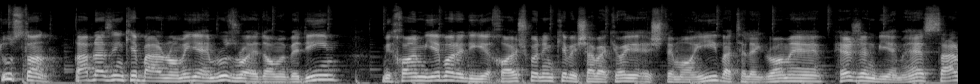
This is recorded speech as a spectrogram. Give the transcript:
دوستان قبل از اینکه برنامه امروز رو ادامه بدیم می‌خوایم یه بار دیگه خواهش کنیم که به شبکه های اجتماعی و تلگرام پرژن بی ام سر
